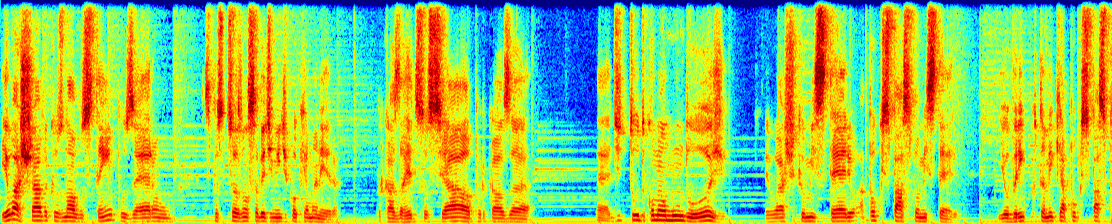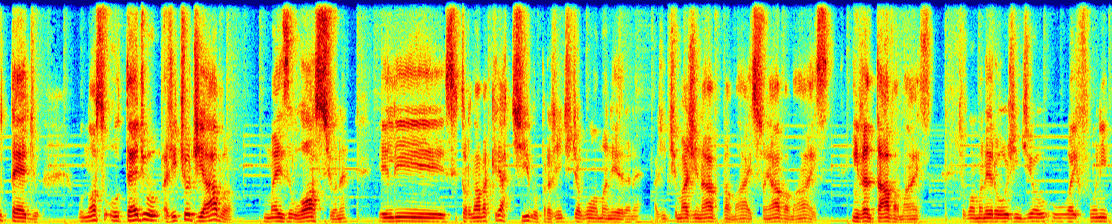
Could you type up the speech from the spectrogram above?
Eu achava que os novos tempos eram as pessoas vão saber de mim de qualquer maneira, por causa da rede social, por causa é, de tudo como é o mundo hoje. Eu acho que o mistério há pouco espaço para o mistério e eu brinco também que há pouco espaço para o tédio. O nosso, o tédio a gente odiava, mas o ócio, né? Ele se tornava criativo para a gente de alguma maneira, né? A gente imaginava mais, sonhava mais, inventava mais. De alguma maneira, hoje em dia, o, iPhone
